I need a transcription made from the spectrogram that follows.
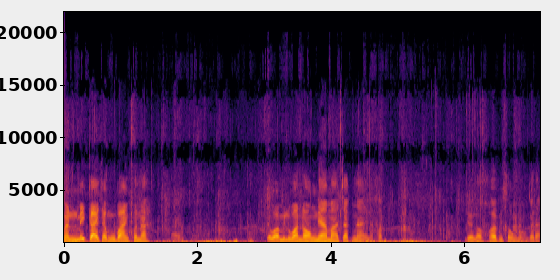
มันไม่ไกลจากหมู่บ้านคนนะใช่ครับแต่ว่าไม่รู้ว่าน้องเนี่ยมาจากไหนนะครับ เดี๋ยวเราค่อยไปส่งน้องก็ได้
